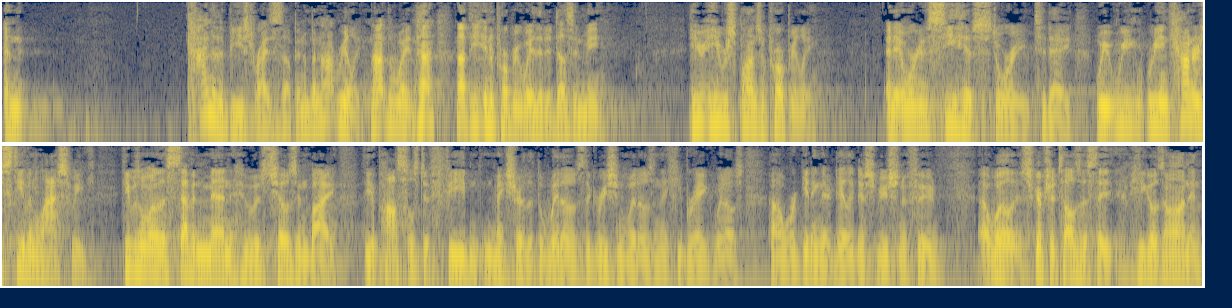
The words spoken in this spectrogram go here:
And kind of the beast rises up in him, but not really. Not the way, not, not the inappropriate way that it does in me. He, he responds appropriately. And, we're going to see his story today. We, we, we encountered Stephen last week. He was one of the seven men who was chosen by the apostles to feed and make sure that the widows, the Grecian widows and the Hebraic widows, uh, were getting their daily distribution of food. Uh, well, Scripture tells us that he goes on and,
